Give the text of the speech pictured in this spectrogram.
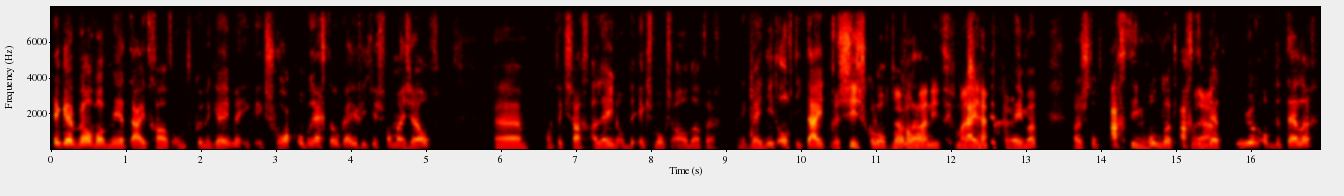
ik heb wel wat meer tijd gehad om te kunnen gamen. Ik, ik schrok oprecht ook eventjes van mijzelf. Um, want ik zag alleen op de Xbox al dat er. En ik weet niet of die tijd precies klopt. hoor. Mij niet. Mij is Maar er stond 1838 ja. uur op de teller.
